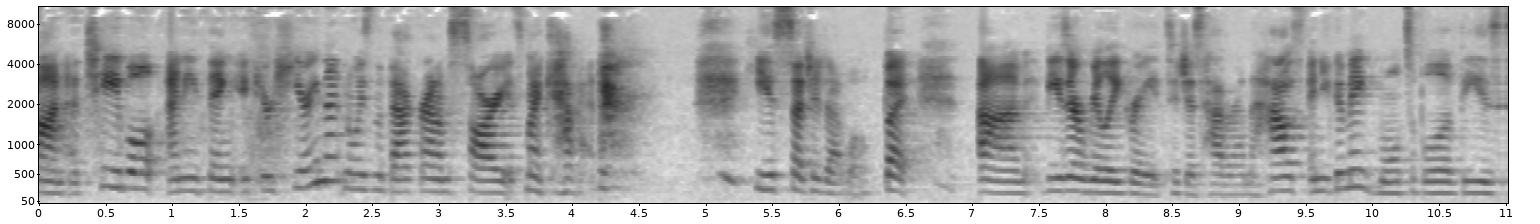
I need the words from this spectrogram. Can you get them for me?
on a table, anything. If you're hearing that noise in the background, I'm sorry, it's my cat. He's such a devil. But um, these are really great to just have around the house and you can make multiple of these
